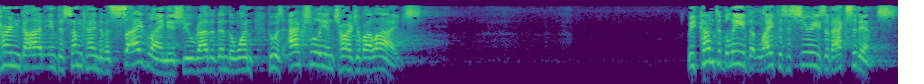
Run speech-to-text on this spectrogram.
turned God into some kind of a sideline issue rather than the one who is actually in charge of our lives. We've come to believe that life is a series of accidents.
